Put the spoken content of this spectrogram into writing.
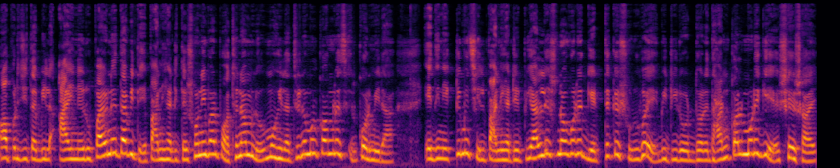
অপরাজিতা বিল আইনে রূপায়ণের দাবিতে পানিহাটিতে শনিবার পথে নামল মহিলা তৃণমূল কংগ্রেসের কর্মীরা। এদিন একটি মিছিল পানিহাটির পিয়াল্লিশ নগরের গেট থেকে শুরু হয়ে বিটি রোড ধরে ধানকল মোড়ে গিয়ে শেষ হয়।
